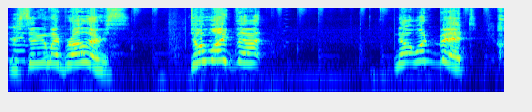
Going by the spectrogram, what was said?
You're sitting on my brothers! Don't like that! Not one bit!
